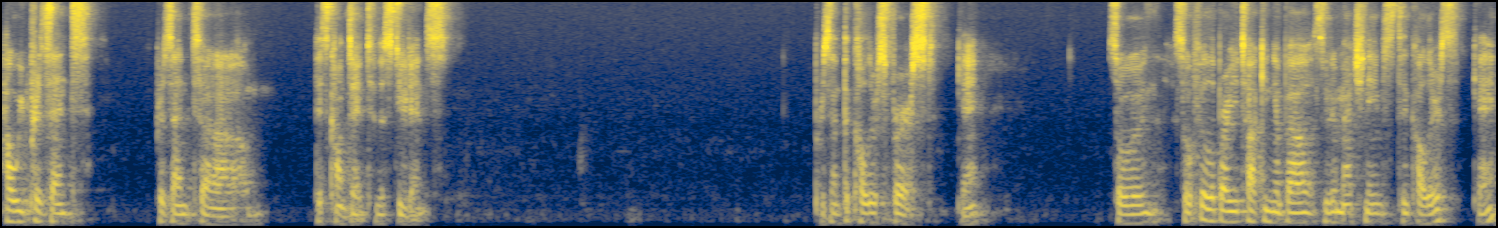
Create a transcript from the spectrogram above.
how we present present um, this content to the students. Present the colors first, okay? So, so Philip, are you talking about student match names to colors? Okay,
